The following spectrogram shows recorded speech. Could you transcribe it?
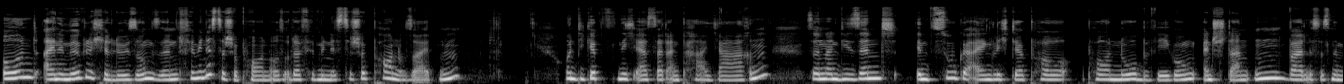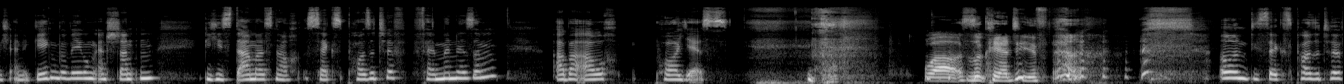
Und eine mögliche Lösung sind feministische Pornos oder feministische Pornoseiten. Und die gibt es nicht erst seit ein paar Jahren, sondern die sind im Zuge eigentlich der Por Porno-Bewegung entstanden, weil es ist nämlich eine Gegenbewegung entstanden, die hieß damals noch Sex Positive Feminism, aber auch Por Yes. Wow, so kreativ. Und die Sex Positive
